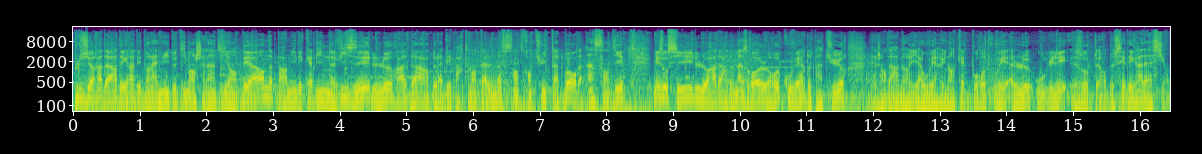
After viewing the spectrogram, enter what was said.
Plusieurs radars dégradés dans la nuit de dimanche à lundi en Béarn. Parmi les cabines visées, le radar de la départementale 938 à bord incendié, mais aussi le radar de Mazerolles recouvert de peinture. La gendarmerie a ouvert une enquête pour retrouver le ou les auteurs de ces dégradations.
